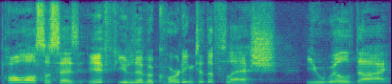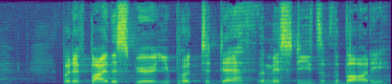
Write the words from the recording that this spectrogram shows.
Paul also says, If you live according to the flesh, you will die. But if by the Spirit you put to death the misdeeds of the body,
